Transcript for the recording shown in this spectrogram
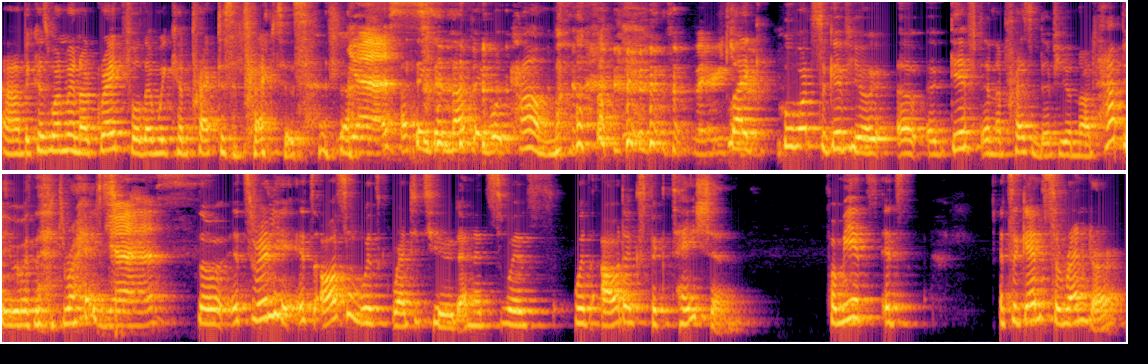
Uh, because when we're not grateful, then we can practice and practice. yes. I think that nothing will come. Very true. Like, who wants to give you a, a, a, gift and a present if you're not happy with it, right? Yes. So it's really, it's also with gratitude and it's with without expectation. For me, it's it's it's again surrender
